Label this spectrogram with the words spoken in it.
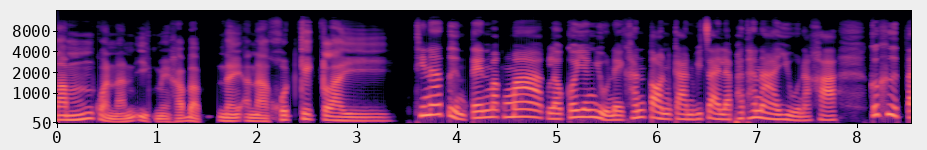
ล้ำกว่านั้นอีกไหมครับ แบบในอนาคตใกล้ๆ ที่น่าตื่นเต้นมากๆ แล้วก็ยังอยู่ในขั้นตอนการวิจัยและพัฒนาอยู่นะคะ ก็คือไต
